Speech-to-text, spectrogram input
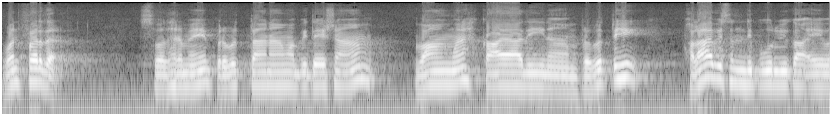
One further. स्वधर्मे प्रवृत्तानामपि तेषां वाङ्मनः कायादीनां प्रवृत्तिः फलाभिसन्धिपूर्विका एव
